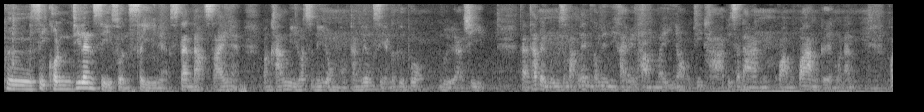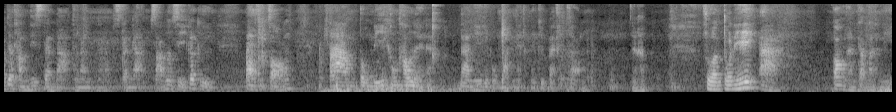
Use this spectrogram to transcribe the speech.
คือสี่คนที่เล่น 4 ส่วน4เนี่ย standard size เนี่ยบางครั้งมีรสนิยมของทางเรื่องเสียงก็คือพวกมืออาชีพ แต่ถ้าเป็นมือสมัครเล่นก็ไม่มีใครไปทำไอ้หย่องที่ขาพิสดารความกว้างเกินกว่านั้นเขาจะทำที่ standard เท่านั้นนะครับ standard 3ส่วน4ก็คือ 82 ตามตรงนี้ของเขาเลยนะ ด้านนี้ที่ผมวัดเนี่ยนี่คือ 82 นะครับ ส่วนตัวนี้อ่ากล้องหันกลับมาทางนี้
